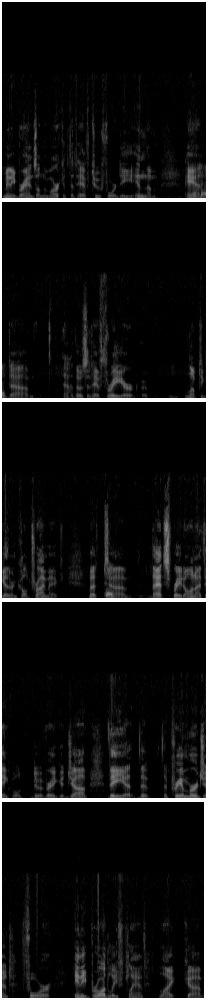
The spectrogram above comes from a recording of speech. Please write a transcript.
many brands on the market that have 2,4-D in them, and um, uh, those that have three are are lumped together and called Trimec. But Okay. um, that sprayed on, I think, will do a very good job. The uh, the the pre-emergent for any broadleaf plant like um,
